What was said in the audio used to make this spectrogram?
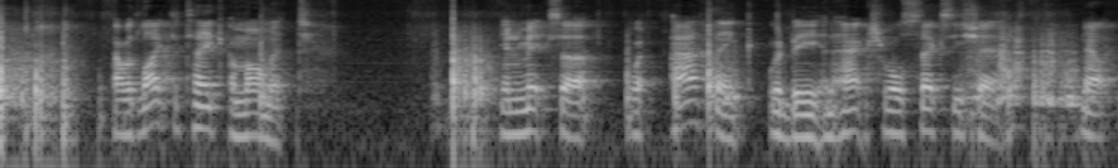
I would like to take a moment and mix up what I think would be an actual sexy shad. Now,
